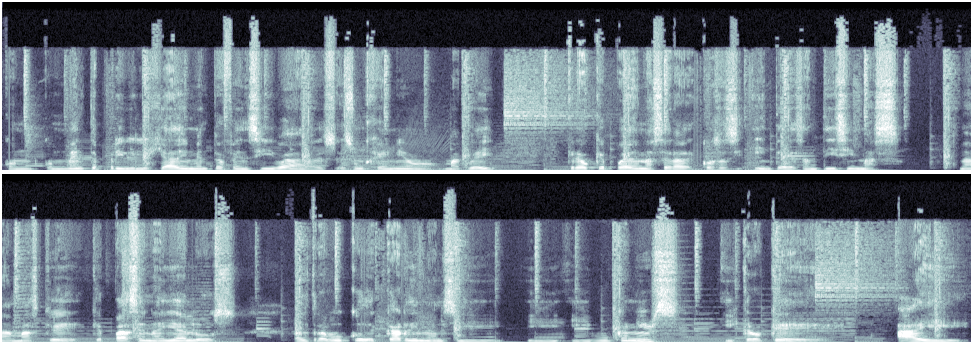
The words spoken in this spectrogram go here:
con, con mente privilegiada y mente ofensiva, es, un genio McVay. Creo que pueden hacer cosas interesantísimas. Nada más que, que pasen ahí a los, al trabuco de Cardinals y, y- y Buccaneers. Y creo que hay,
